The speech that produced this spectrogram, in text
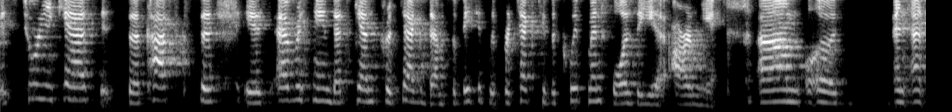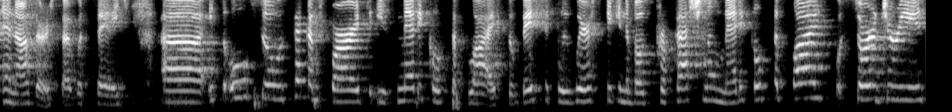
it's tourniquets, it's uh, casks, it's everything that can protect them. So basically protective equipment for the army. Um, and, and, and, others, I would say. Uh, it's also, second part is medical supplies. So basically we're speaking about professional medical supplies for surgeries,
